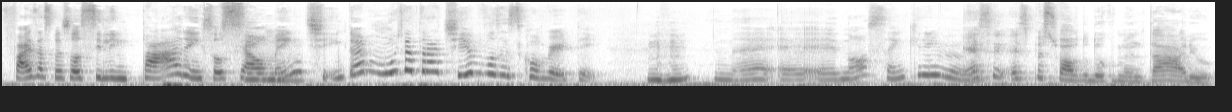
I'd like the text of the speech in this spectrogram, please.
faz as pessoas se limparem socialmente, então é muito atrativo você se converter, Uhum. né? É, é- nossa, é incrível. Esse, esse pessoal do documentário,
